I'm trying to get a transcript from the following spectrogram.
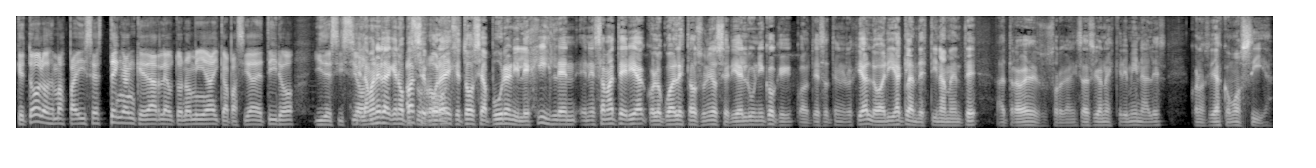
que todos los demás países tengan que darle autonomía y capacidad de tiro y decisión. la manera de que no pase por ahí es que todos se apuren y legislen en esa materia, con lo cual Estados Unidos sería el único que, cuando tiene esa tecnología, lo haría clandestinamente a través de sus organizaciones criminales conocidas como CIA.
